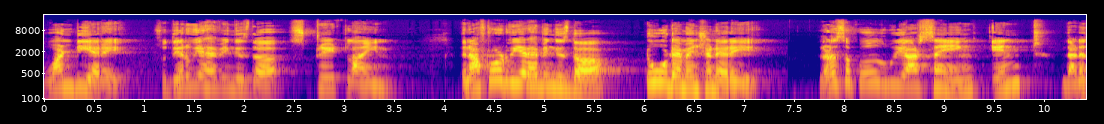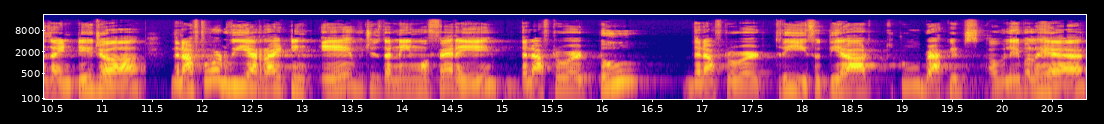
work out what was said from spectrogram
1D array. So there we are having is the straight line. Then afterward we are having is the two dimension array. Let us suppose we are saying int that is the integer. Then afterward we are writing a which is the name of array. Then afterward 2. Then afterward 3. So there are two brackets available here.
